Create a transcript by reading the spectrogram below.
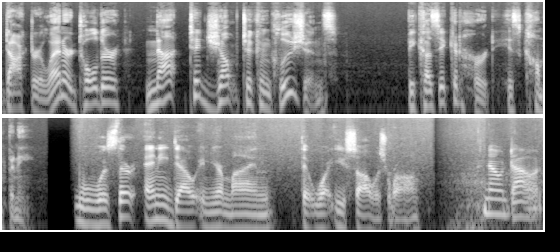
Dr. Leonard told her not to jump to conclusions because it could hurt his company. Was there any doubt in your mind that what you saw was wrong? No doubt.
